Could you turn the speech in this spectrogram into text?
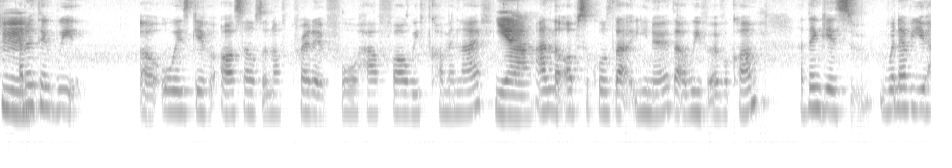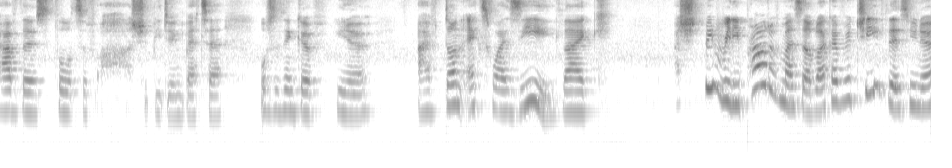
Hmm. I don't think we uh, always give ourselves enough credit for how far we've come in life yeah, and the obstacles that you know that we've overcome. I think it's whenever you have those thoughts of oh, I should be doing better. Also think of you know I've done X Y Z like. I should be really proud of myself. Like I've achieved this, you know.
